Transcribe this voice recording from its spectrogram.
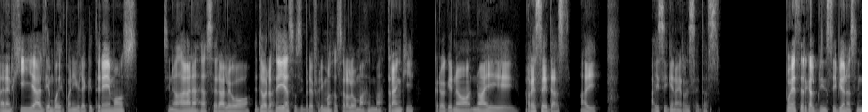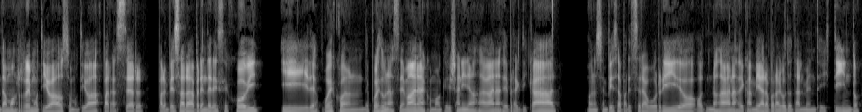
energía, el tiempo disponible que tenemos, si nos da ganas de hacer algo de todos los días o si preferimos hacer algo más, más tranqui. Creo que no, no hay recetas ahí. Ahí sí que no hay recetas. Puede ser que al principio nos sintamos remotivados o motivadas para hacer, para empezar a aprender ese hobby y después, con, después de unas semanas, como que ya ni nos da ganas de practicar, o nos empieza a parecer aburrido, o nos da ganas de cambiar por algo totalmente distinto.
